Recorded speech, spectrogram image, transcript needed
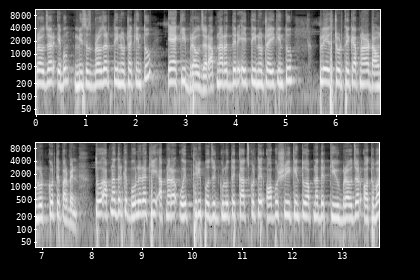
ব্রাউজার এবং মিসেস ব্রাউজার তিনোটা কিন্তু একই ব্রাউজার। আপনাদের এই তিনোটাই কিন্তু প্লে স্টোর থেকে আপনারা ডাউনলোড করতে পারবেন। তো আপনাদেরকে বলে রাখি, আপনারা ওয়েব থ্রি প্রজেক্টগুলোতে কাজ করতে অবশ্যই কিন্তু আপনাদের কিউ ব্রাউজার অথবা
